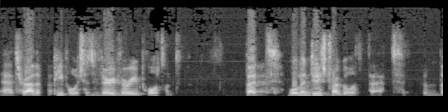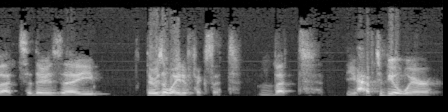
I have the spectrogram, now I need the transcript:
uh, through other people, which is very, very important. But women do struggle with that. But there's a, there is a way to fix it. Hmm. But you have to be aware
